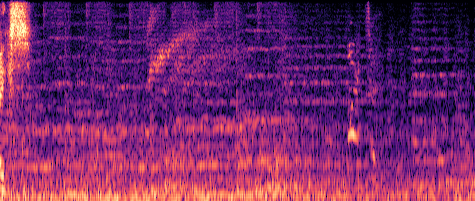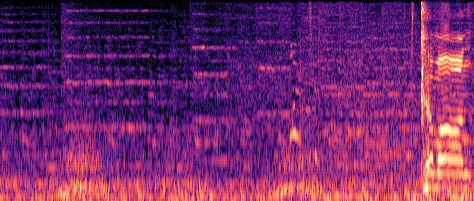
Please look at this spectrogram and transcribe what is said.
Yikes! Come on!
